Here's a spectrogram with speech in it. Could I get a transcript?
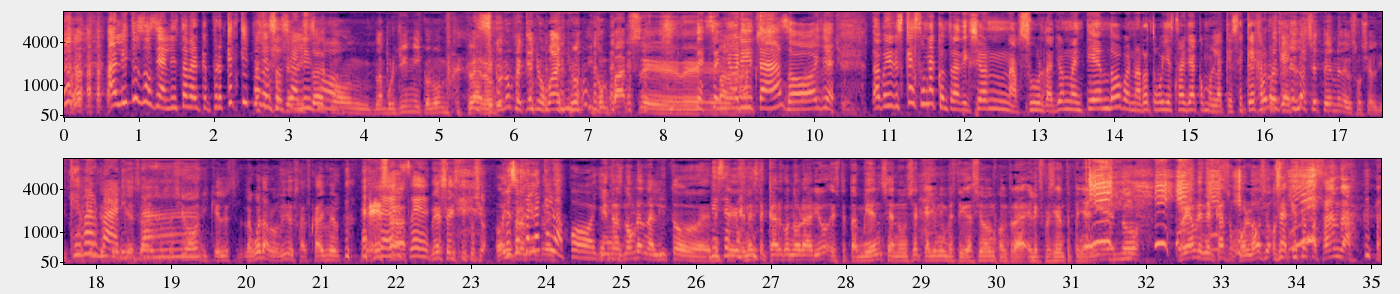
Alito es socialista, a ver, ¿qué- ¿pero qué tipo Es de un socialista socialismo? con Lamborghini, con un, Claro. con un pequeño baño. Y con packs eh, de... De señoritas, oye. A ver, es que es una contradicción absurda. Yo no entiendo. Bueno, al rato voy a estar ya como la que se queja Bueno, es, porque... es la CTM del socialismo. ¡Qué Hay que esa barbaridad! asociación y que él es la güera Rodríguez Alzheimer de esa, de esa institución. Oye, Pues ojalá que lo apoyen. Mientras nombran a Alito en, Dice- este, en este cargo honorario, este, también se anuncia que hay una investigación contra el expresidente Peña Nieto. Reabren el caso Colosio. O sea, ¿qué está pasando?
